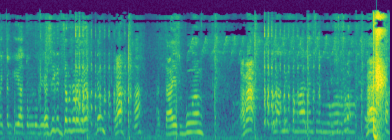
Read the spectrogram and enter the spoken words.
may tag-iyatong lubi? Kasi sige, sama-sama niya. Dong. Yeah. Ha? At tayo sa buwang. Tama. Wala may pangalan sa inyo. ha? Ah!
